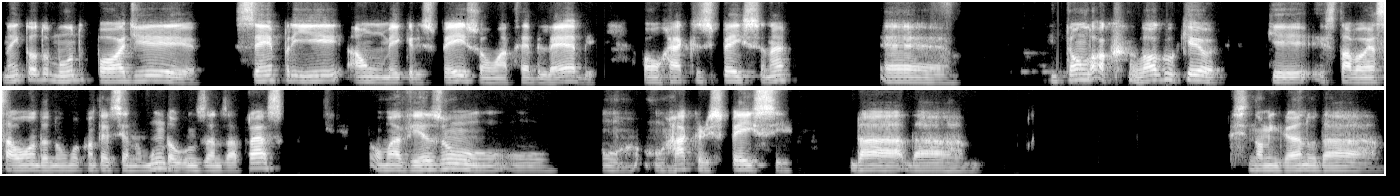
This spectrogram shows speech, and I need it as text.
nem todo mundo pode sempre ir a um makerspace, ou uma Fab Lab, ou um hackspace, né? É, então, logo, logo que, que estava essa onda no, acontecendo no mundo, alguns anos atrás, uma vez um, um, um, um hackerspace da, da, se não me engano, da,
